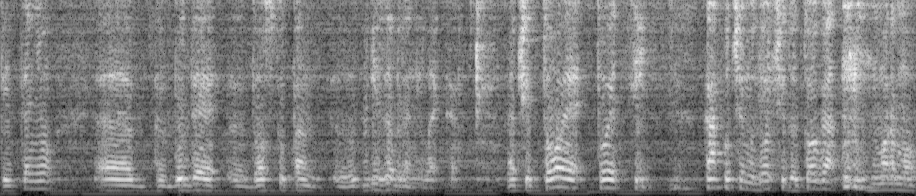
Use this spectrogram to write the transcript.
pitanju e, bude dostupan izabrani lekar. Znači, to je, to je cilj. Kako ćemo doći do toga, moramo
